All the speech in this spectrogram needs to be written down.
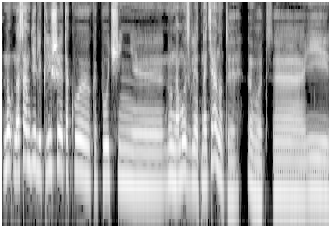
ну, на самом деле, клише такое, как бы очень, э, ну, на мой взгляд, натянутое. Вот. Э, и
